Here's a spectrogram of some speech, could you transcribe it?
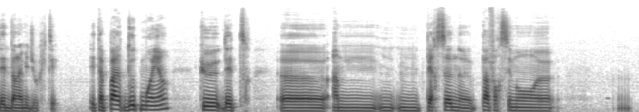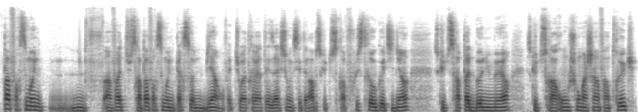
d'être dans la médiocrité. Et t'as pas d'autre moyen que d'être euh, une, personne pas forcément euh, pas forcément une, enfin tu seras pas forcément une personne bien en fait tu vois à travers tes actions etc parce que tu seras frustré au quotidien parce que tu seras pas de bonne humeur parce que tu seras ronchon machin enfin truc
